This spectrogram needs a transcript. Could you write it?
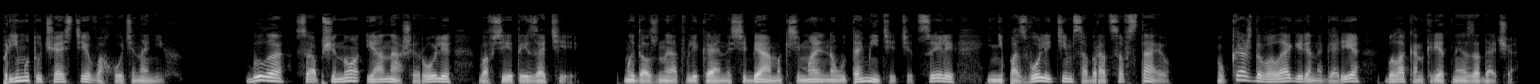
примут участие в охоте на них. Было сообщено и о нашей роли во всей этой затее. Мы должны, отвлекая на себя, максимально утомить эти цели и не позволить им собраться в стаю. У каждого лагеря на горе была конкретная задача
